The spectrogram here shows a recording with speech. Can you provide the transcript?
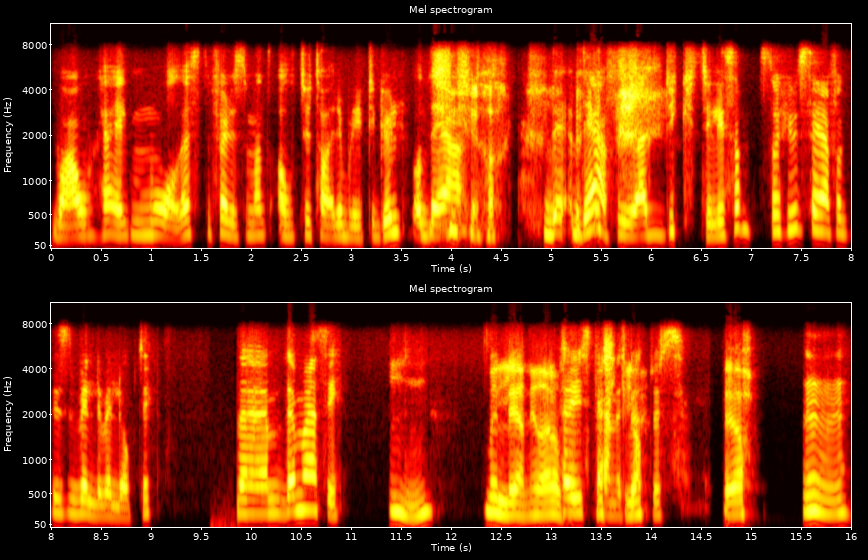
Wow, jeg er helt målløs. Det føles som at alt du tar i, blir til gull. Og det er, ja. det, det er fordi du er dyktig, liksom. Så hun ser jeg faktisk veldig, veldig opp til. Det, det må jeg si. Mm. Veldig enig der, altså. Høy stjernestatus. Ja. Mm.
